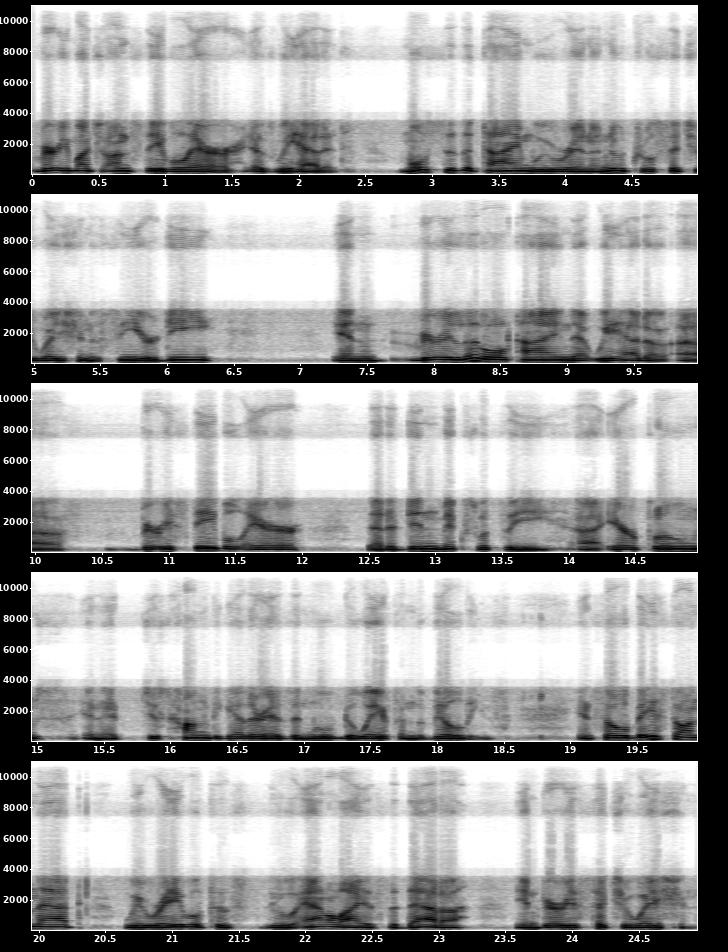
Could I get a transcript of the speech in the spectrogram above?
very much unstable air as we had it. Most of the time we were in a neutral situation, a C or D, in very little time that we had a, a very stable air that it didn't mix with the uh, air plumes and it just hung together as it moved away from the buildings. And so based on that, we were able to, to analyze the data in various situations.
